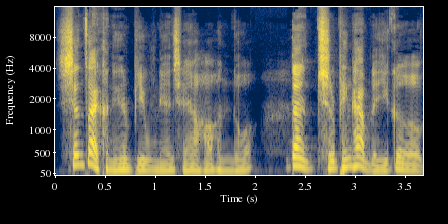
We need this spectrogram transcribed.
现在肯定是比五年前要好很多。但其实 PinCap 的一个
